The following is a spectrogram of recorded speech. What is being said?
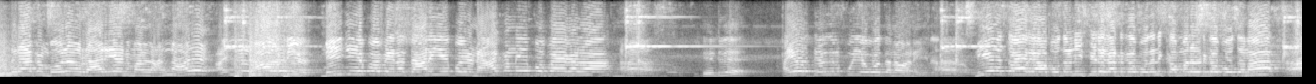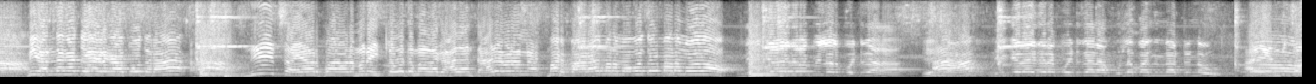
ఇంతరాకం పోదాం రారి అని మళ్ళీ అన్న అదే. నీకు చెప్పపోయినా దానికి చెప్పపోయినా నాకన్నా చెప్పపోయా కదా? ఏంటిదే? అయ్యో దేవుతులు పూజ పోతాను అని నేను తయారు కాబోతున్నా నీ సిర కట్టకపోతున్నా నీ కమ్మలు పెట్టుకపోతున్నా నీ అందంగా తయారు కాబోతున్నా. నీ తయారు పావడం మన ఇట్లా పోతే మళ్ళీ కాదంట. ఆడేవాడన్నా మరి పాడా మన మొగతో మనం పోదాం నీకేదైతే పిల్లలు పొట్టిదానా? ఏంటా? నీకేదైతే పొట్టిదానా? ముళ్ళ పని ఉన్నట్టున్నావు. ఎందుకు?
